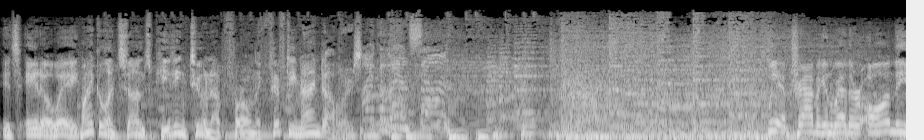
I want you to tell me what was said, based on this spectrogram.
it's 808. Michael and Son's heating tune up for only $59. Michael and Son. We have traffic and weather on the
